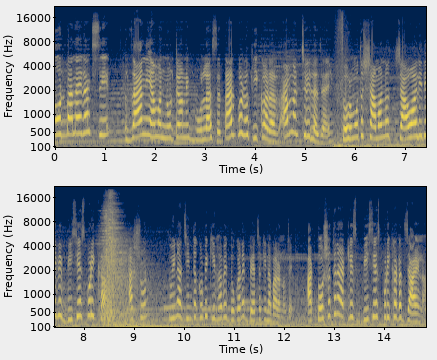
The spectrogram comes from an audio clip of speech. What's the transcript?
নোট বানাই রাখছি। জানি আমার নোটে অনেক ভুল আছে, তারপরও কি করার? আমার চইলা যায়। তোর মতো সামান্য চাওয়ালি দেবে বিসিএস পরীক্ষা? আর শোন, তুই না চিন্তা করবি কীভাবে দোকানে বেচা কিনা বাড়ানো যায়। আর তোর সাথে না অ্যাটলিস্ট বিসিএস পরীক্ষাটা যায় না।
